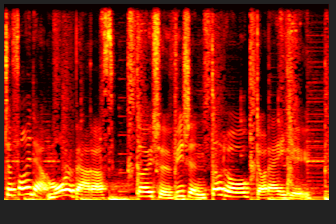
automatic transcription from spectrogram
To find out more about us, go to vision.org.au.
